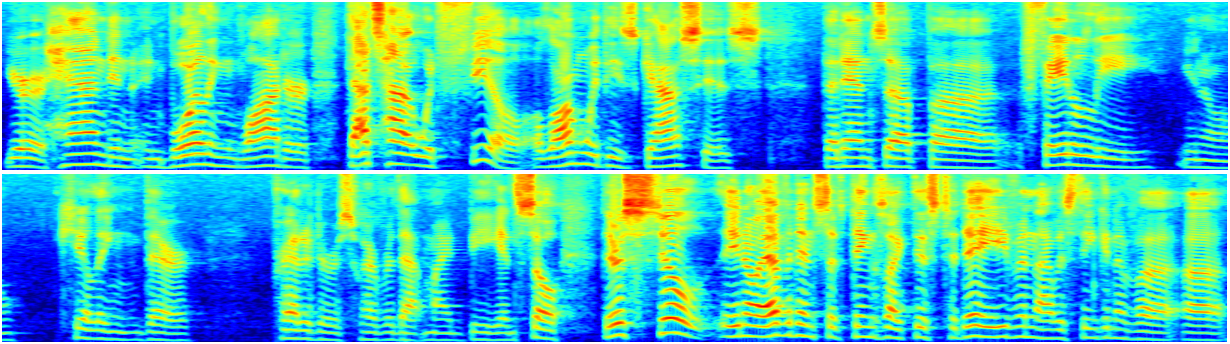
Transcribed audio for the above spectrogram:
your hand in, in boiling water. That's how it would feel, along with these gases that ends up uh, fatally, you know, killing their predators, whoever that might be. And so there's still, you know, evidence of things like this today. Even I was thinking of a, a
